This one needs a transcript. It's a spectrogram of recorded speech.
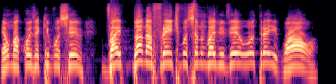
é uma coisa que você vai lá na frente, você não vai viver outra igual.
